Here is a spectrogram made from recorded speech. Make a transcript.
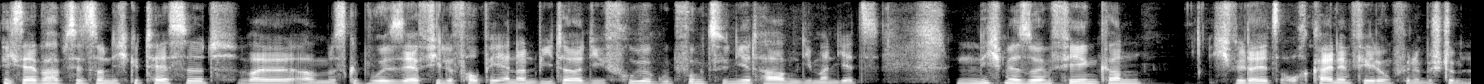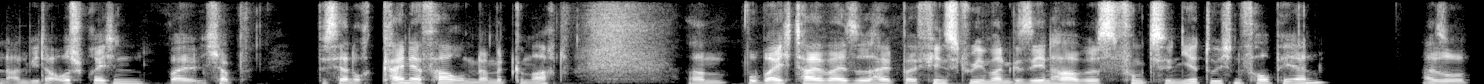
ich selber habe es jetzt noch nicht getestet, weil ähm, es gibt wohl sehr viele VPN-Anbieter, die früher gut funktioniert haben, die man jetzt nicht mehr so empfehlen kann. Ich will da jetzt auch keine Empfehlung für einen bestimmten Anbieter aussprechen, weil ich habe bisher noch keine Erfahrungen damit gemacht. Ähm, wobei ich teilweise halt bei vielen Streamern gesehen habe, es funktioniert durch ein VPN. Also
